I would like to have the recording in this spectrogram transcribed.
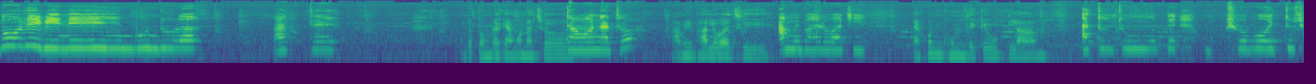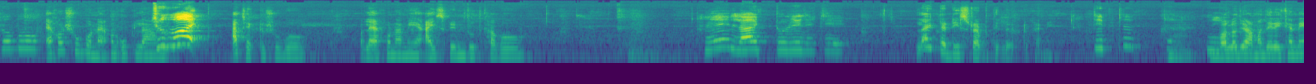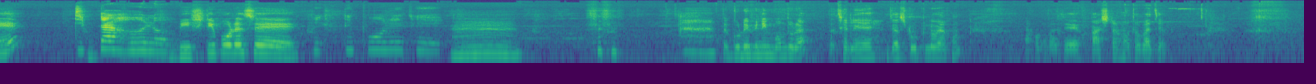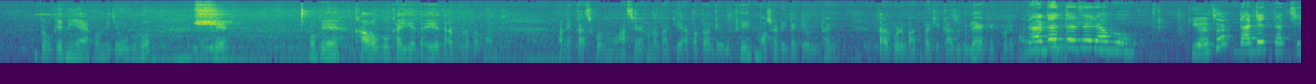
গুড ইভিনিং বন্ধুরা আজকে বলো, তোমরা কেমন আছো? কেমন আছো? আমি ভালো আছি। আমি ভালো আছি। এখন ঘুম থেকে উঠলাম। এত মধ্যে শুভ একটু শুভ এখন শুভ না এখন উঠলাম। শুভ আচ্ছা একটু শুভ বলে এখন আমি আইসক্রিম দুধ খাব। হ্যাঁ লাইট তুলে দিচ্ছে। লাইটটা ডিস্টার্ব দিল একটুখানি। হুম। বলো যে আমাদের এখানে টিপটা হলো? বৃষ্টি পড়েছে। বৃষ্টি পড়েছে। হুম। তো গুড ইভিনিং বন্ধুরা। তো ছেলে জাস্ট উঠল এখন। এখন বাজে পাঁচটার মতো বাজে। তো ওকে নিয়ে এখন নিচে উঠবো। উঠে ওকে খাওয়াবো খাইয়ে দাইয়ে তারপরে তখন অনেক কাজকর্ম আছে এখনও বাকি। আপাতত আগে উঠে মশারিটাকে উঠাই। তারপরে বাদ বাকি কাজগুলো এক এক করে কি হয়েছে? দাদার কাছে।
